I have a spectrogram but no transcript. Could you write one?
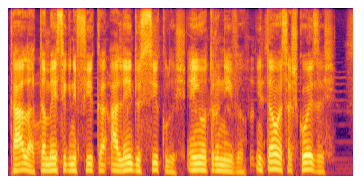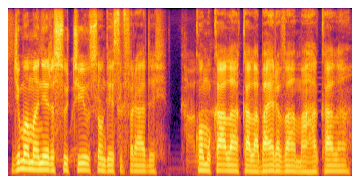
Kala também significa além dos ciclos em outro nível. Então, essas coisas, de uma maneira sutil, são decifradas, como Kala, Kalabhairava, Mahakala.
